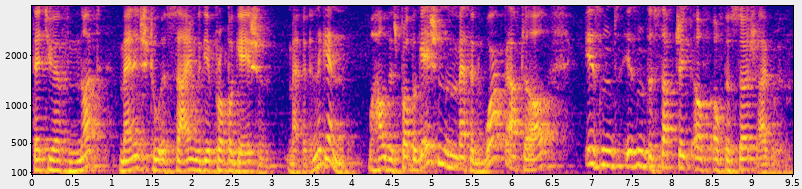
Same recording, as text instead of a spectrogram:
that you have not managed to assign with your propagation method. And again, how this propagation method worked after all isn't, isn't the subject of, of the search algorithm.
